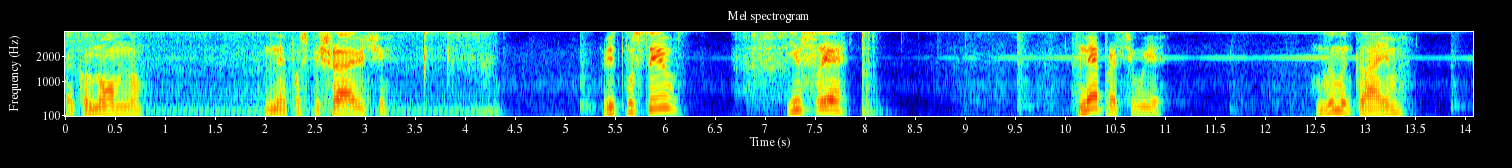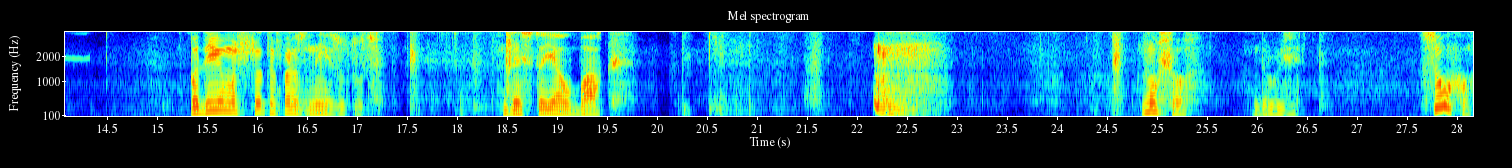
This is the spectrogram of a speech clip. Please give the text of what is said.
економно, не поспішаючи. Відпустив і все. Не працює. Вимикаємо. Подивимось, що тепер знизу тут. Де стояв бак. Ну що, друзі? Сухо.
